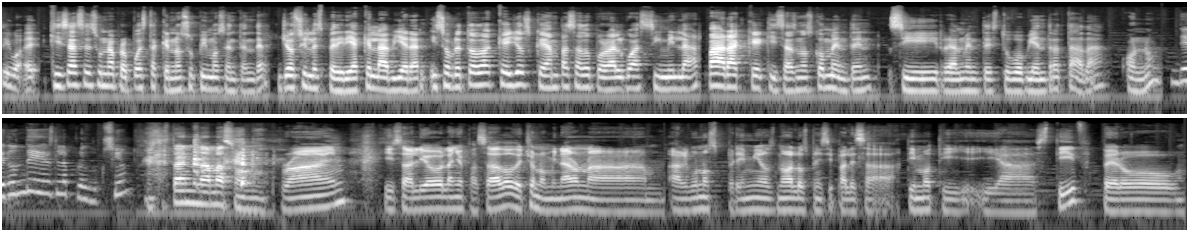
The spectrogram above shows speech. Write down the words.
digo, eh, quizás es una propuesta que no supimos entender. Yo sí les pediría que la vieran y sobre todo aquellos que han pasado por algo similar para que quizás nos comenten si realmente estuvo bien tratada o no. ¿De dónde es la producción? Está en Amazon Prime y salió el año pasado. De hecho, nominaron a, a algunos premios, no a los principales, a Timothy y a Steve, pero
